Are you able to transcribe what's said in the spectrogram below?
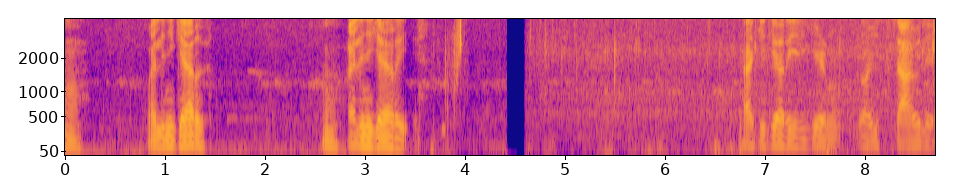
ആ വലിഞ്ഞ് കയറ് വലിഞ്ഞ് കയറി ബാക്കി കയറി ഇരിക്കുകയാണ് വൈസ് രാവിലെ.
